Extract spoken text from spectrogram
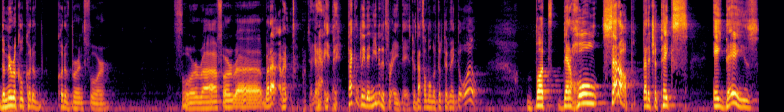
The miracle could have could have burned for for uh, for uh, whatever. I mean, technically, they needed it for eight days because that's how long it took to make the oil. But that whole setup that it should take eight days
